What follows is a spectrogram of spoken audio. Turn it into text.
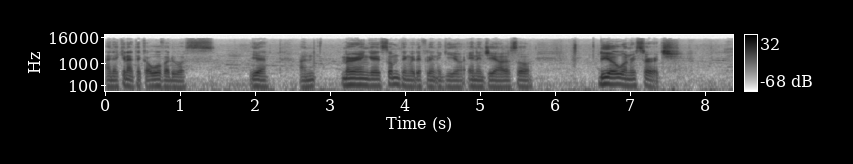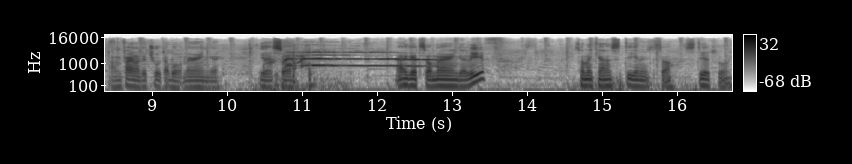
And you cannot take a overdose. Yeah. And moringa is something we definitely give you energy also. Do your own research. and find out the truth about moringa. Yeah, so I get some moringa leaf so I can steam it. So stay tuned.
